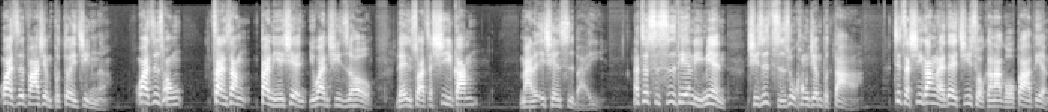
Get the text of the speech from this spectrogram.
外资发现不对劲了。外资从站上半年线一万七之后，连刷着细钢买了一千四百亿。那这十四天里面，其实指数空间不大啊。这只细钢来的基础跟那个霸店。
